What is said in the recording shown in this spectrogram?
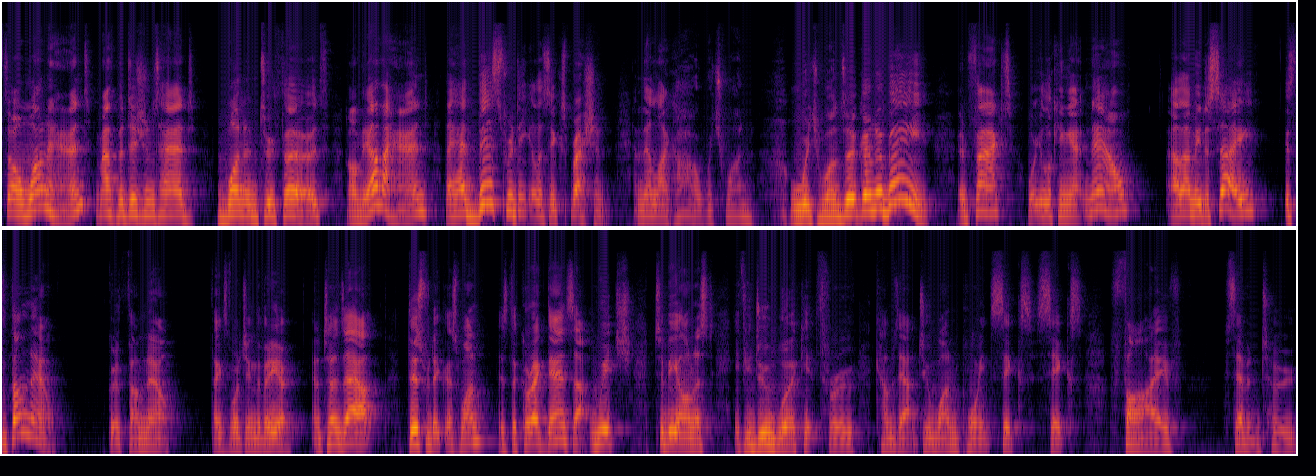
So on one hand, mathematicians had 1 and 2 thirds. On the other hand, they had this ridiculous expression. And they're like, oh, which one? Which one's it going to be? In fact, what you're looking at now, allow me to say, is the thumbnail. Good thumbnail. Thanks for watching the video. And it turns out this ridiculous one is the correct answer, which, to be honest, if you do work it through, comes out to 1.66572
